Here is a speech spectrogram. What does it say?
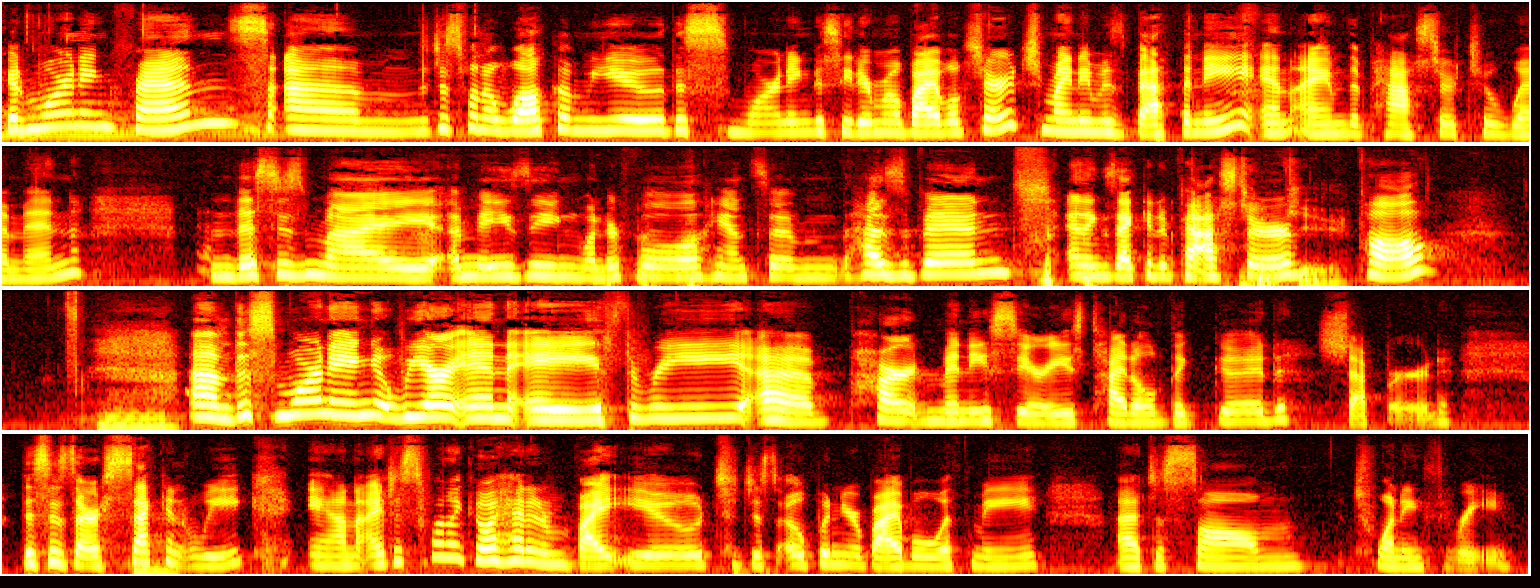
Good morning, friends. Um, I just want to welcome you this morning to Cedar Mill Bible Church. My name is Bethany, and I am the pastor to women. And this is my amazing, wonderful, handsome husband and executive pastor, Paul. Um, this morning, we are in a three uh, part mini series titled The Good Shepherd. This is our second week, and I just want to go ahead and invite you to just open your Bible with me uh, to Psalm 23.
